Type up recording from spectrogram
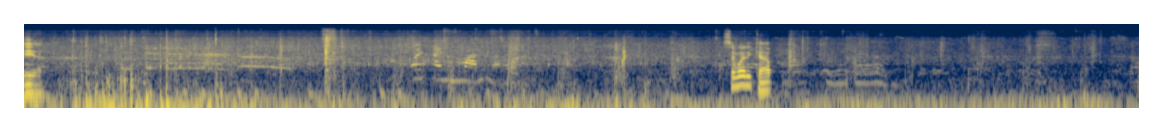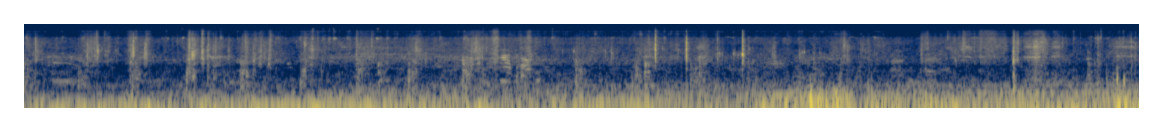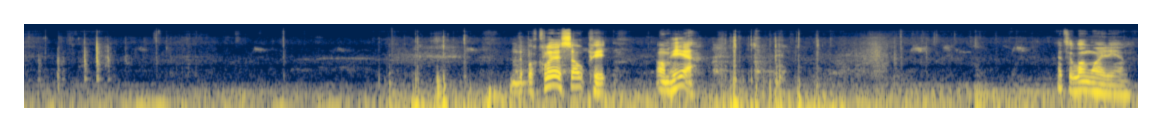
here. โอ้ยใค The Bo Kluea salt pit. I'm here. That's a long way down.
